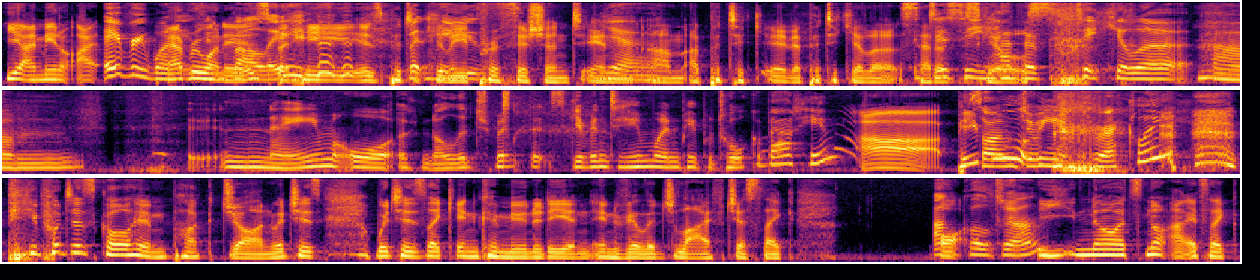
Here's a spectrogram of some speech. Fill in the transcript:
Yeah, I mean, I, Everyone is everyone in is, Bali. but he is particularly proficient in yeah. um, a partic- in a particular set Does of skills. Does he have a particular um, name or acknowledgement that's given to him when people talk about him? Ah, people. so I'm doing it correctly? people just call him Puck John, which is which is like in community and in village life, just like Uncle John? No, it's not. It's like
